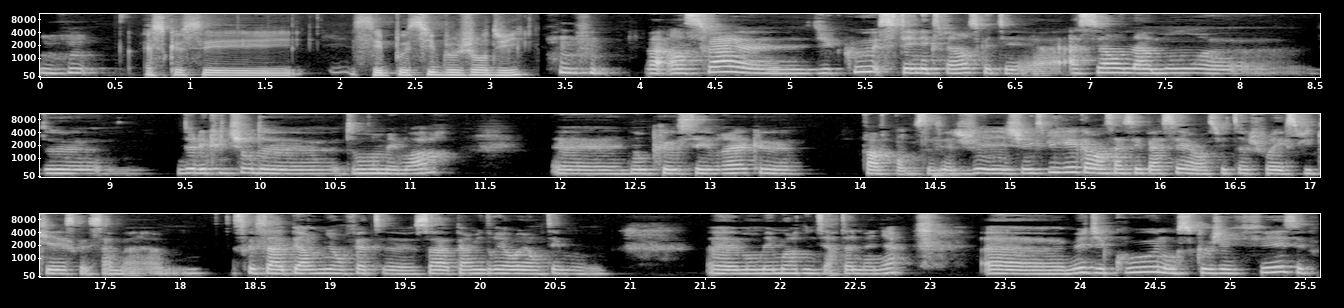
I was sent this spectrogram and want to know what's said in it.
Mm-hmm. Est-ce que c'est c'est possible aujourd'hui? bah, En soi, du coup, c'était une expérience qui était assez en amont de, de l'écriture de, de mon mémoire. donc c'est vrai que Enfin bon, je vais, je vais expliquer comment ça s'est passé. Ensuite, je pourrais expliquer ce que ça m'a, ce que ça a permis en fait. Euh, ça a permis de réorienter mon euh, mon mémoire d'une certaine manière. Euh, mais du coup, donc ce que j'ai fait, c'est que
